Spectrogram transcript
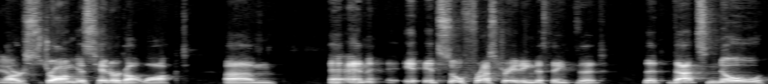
Yeah. our strongest hitter got walked. Um, a- and it, it's so frustrating to think that that that's no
